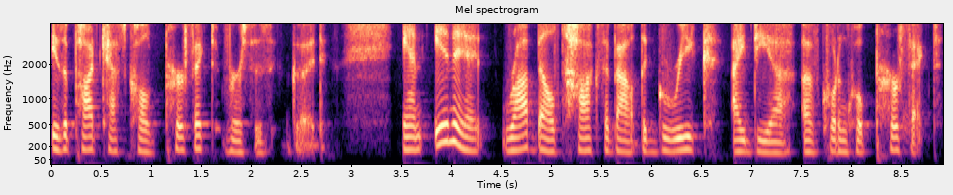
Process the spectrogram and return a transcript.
is a podcast called Perfect versus Good. And in it, Rob Bell talks about the Greek idea of quote unquote perfect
